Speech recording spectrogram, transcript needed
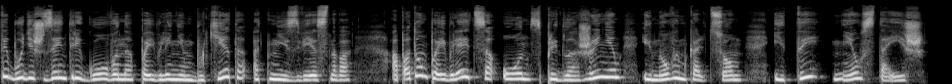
Ты будешь заинтригована появлением букета от неизвестного, а потом появляется он с предложением и новым кольцом, и ты не устоишь.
